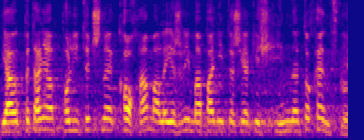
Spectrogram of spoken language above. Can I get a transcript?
Ja pytania polityczne kocham, ale jeżeli ma Pani też jakieś inne, to chętnie,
